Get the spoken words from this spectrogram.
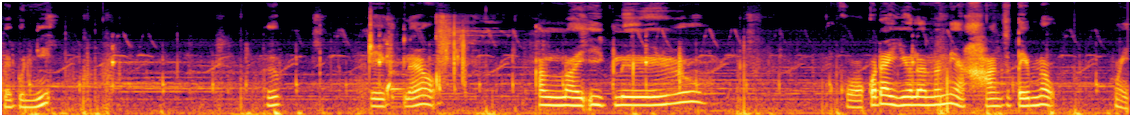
ไปบนนี้ เจกแล้ว อะไรอีกแล้ว ขอก็ได้เยอะแล้วนะเนี่ย คางจะเต็มแล้วห่วย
